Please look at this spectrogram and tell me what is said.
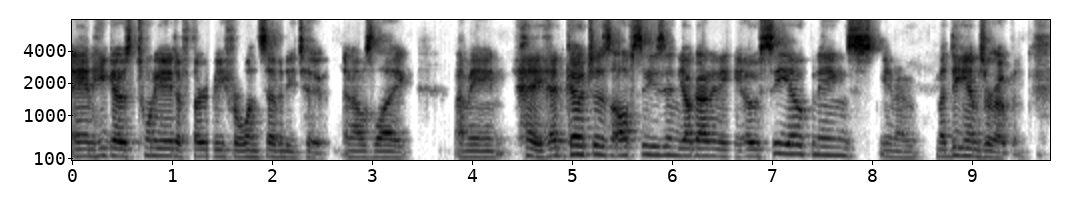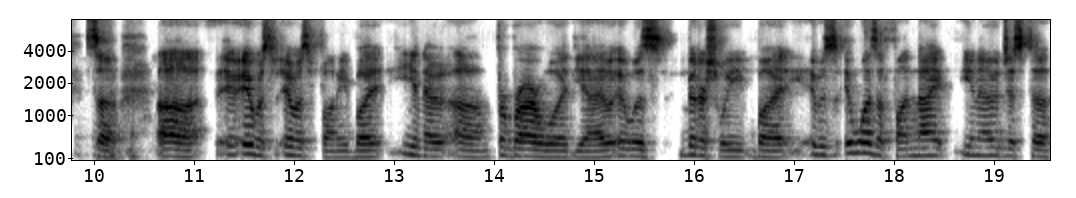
And he goes 28 of 30 for 172. And I was like, I mean, hey, head coaches off season, y'all got any OC openings? You know, my DMs are open. So uh, it, it, was it was funny, but you know, um, for Briarwood, yeah, it, it, was bittersweet, but it was it was a fun night. You know, just to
